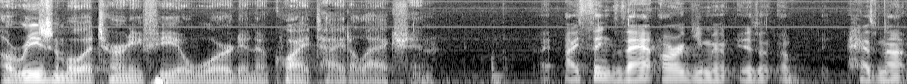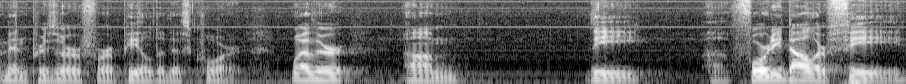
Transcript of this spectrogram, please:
a reasonable attorney fee award in a quiet title action? I- think that argument isn't, a- has not been preserved for appeal to this court. Whether um, the uh, forty dollar fee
